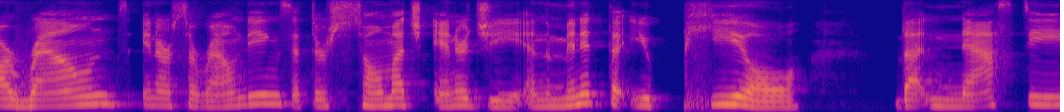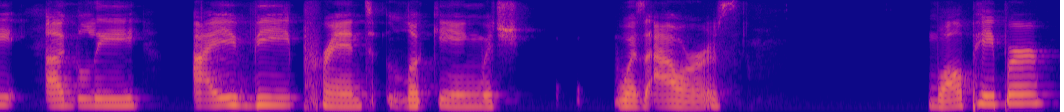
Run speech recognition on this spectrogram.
around in our surroundings that there's so much energy. And the minute that you peel that nasty, ugly ivy print looking, which was ours, wallpaper,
